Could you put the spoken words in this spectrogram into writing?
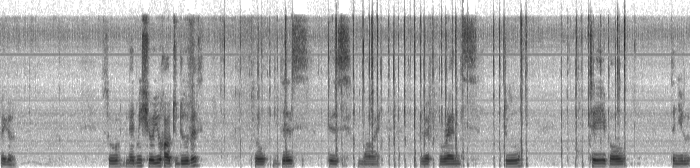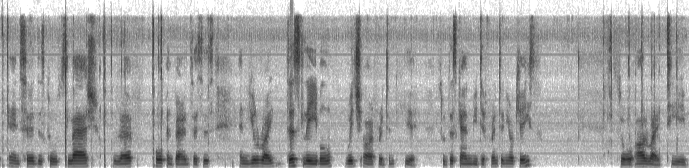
figure. So let me show you how to do this. So this is my reference to table. Then you'll insert this code slash ref open parenthesis and you'll write this label which are written here. So this can be different in your case. So I'll write tab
